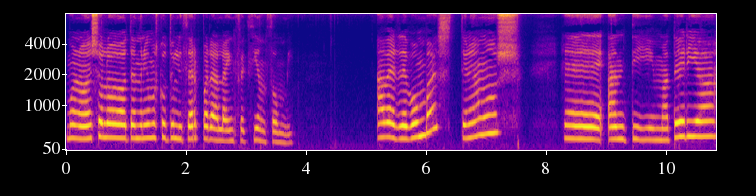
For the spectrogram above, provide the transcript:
Bueno, eso lo tendríamos que utilizar para la infección zombie. A ver, de bombas tenemos eh, antimateria,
